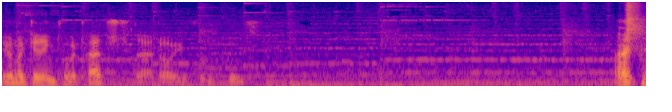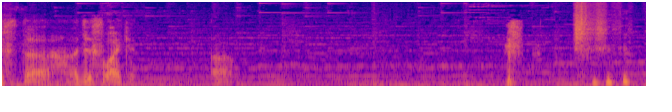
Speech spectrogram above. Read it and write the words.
You're not getting too attached to that, are you, Philippines? I just, uh, I just like it. Uh,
